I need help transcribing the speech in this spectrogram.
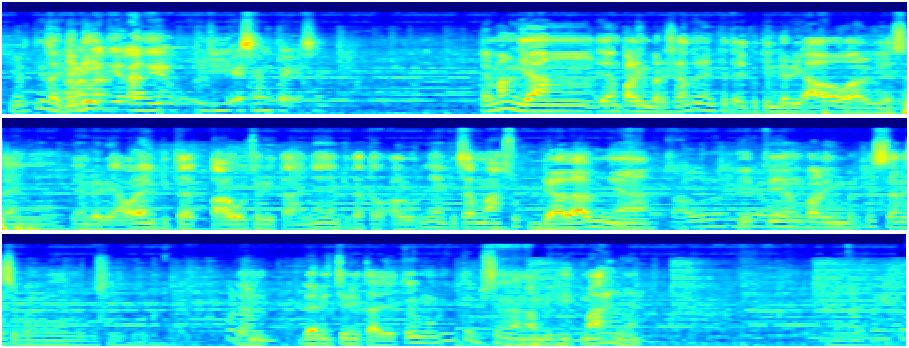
ngerti lah Sekarang jadi lagi lagi di SMP. SMP. Emang yang yang paling berkesan tuh yang kita ikutin dari awal biasanya. Yang dari awal yang kita tahu ceritanya yang kita tahu alurnya yang kita masuk di dalamnya. Tahu lah dia itu yang paling berkesan sebenarnya yang bagus itu. dan dari cerita itu mungkin kita bisa ngambil hikmahnya. Apa itu?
